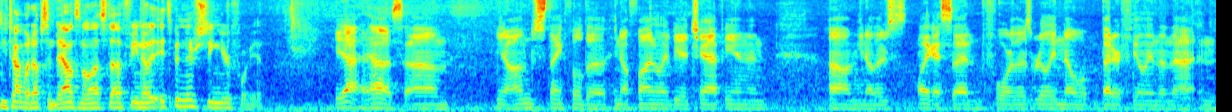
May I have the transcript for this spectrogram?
you talk about ups and downs and all that stuff. You know it's been an interesting year for you. Yeah, it has. Um, you know I'm just thankful to you know finally be a champion, and um, you know there's like I said before, there's really no better feeling than that, and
